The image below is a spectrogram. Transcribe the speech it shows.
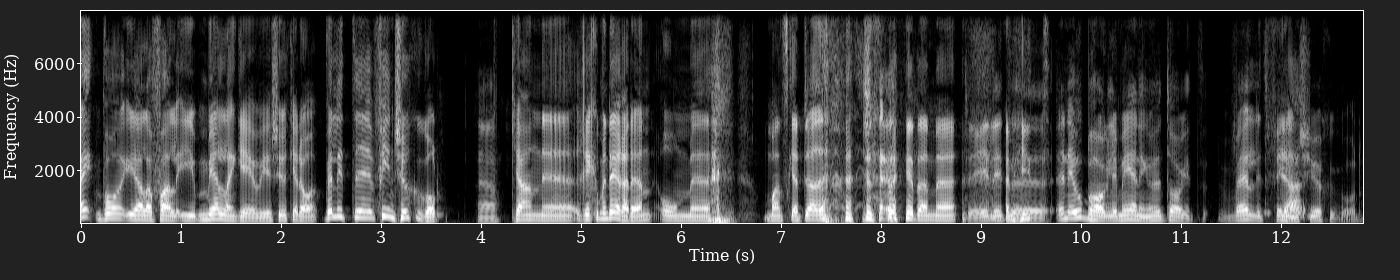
nej, var i alla fall i Mellangrevie kyrka då. Väldigt eh, fin kyrkogård. Ja. Kan eh, rekommendera den om eh, om man ska dö. är den eh, Det är lite en hit. en obehaglig mening överhuvudtaget. Väldigt fin Ja. kyrkogård.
